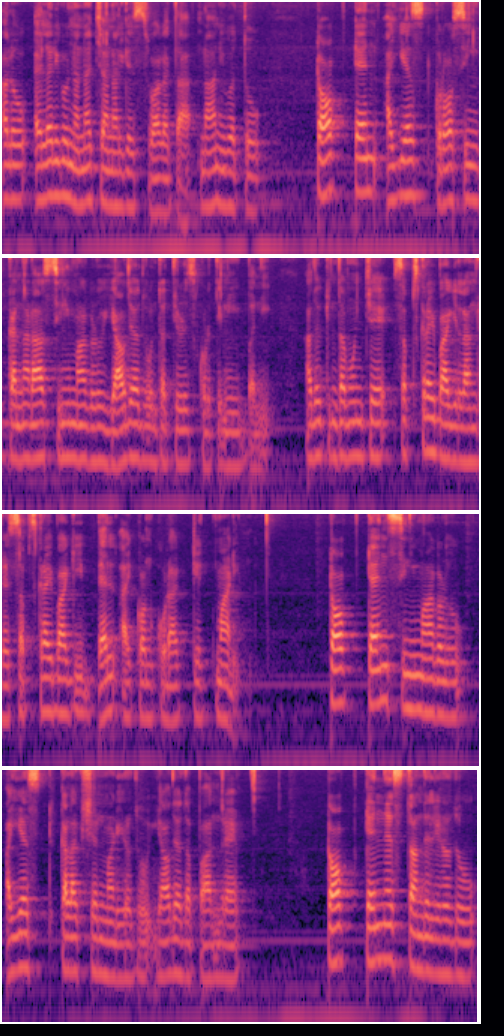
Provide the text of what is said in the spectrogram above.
ಹಲೋ, ಎಲ್ಲರಿಗೂ ನನ್ನ ಚಾನಲ್ಗೆ ಸ್ವಾಗತ. ನಾನಿವತ್ತು top ten highest crossing Kannada ಸಿನಿಮಾಗಳು ಯಾವುದ್ಯಾವುದು ಅಂತ ತಿಳಿಸ್ಕೊಡ್ತೀನಿ. ಬನ್ನಿ. ಅದಕ್ಕಿಂತ ಮುಂಚೆ ಸಬ್ಸ್ಕ್ರೈಬ್ ಆಗಿಲ್ಲ ಅಂದರೆ ಸಬ್ಸ್ಕ್ರೈಬ್ ಆಗಿ ಬೆಲ್ ಐಕಾನ್ ಕೂಡ ಕ್ಲಿಕ್ ಮಾಡಿ. ಟಾಪ್ ಟೆನ್ ಸಿನಿಮಾಗಳು ಹೈಯೆಸ್ಟ್ ಕಲೆಕ್ಷನ್ ಮಾಡಿರೋದು ಯಾವುದ್ಯಾವ್ದಪ್ಪ ಅಂದರೆ ಟಾಪ್ ಟೆನ್ನೇ ಸ್ಥಾನದಲ್ಲಿರೋದು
